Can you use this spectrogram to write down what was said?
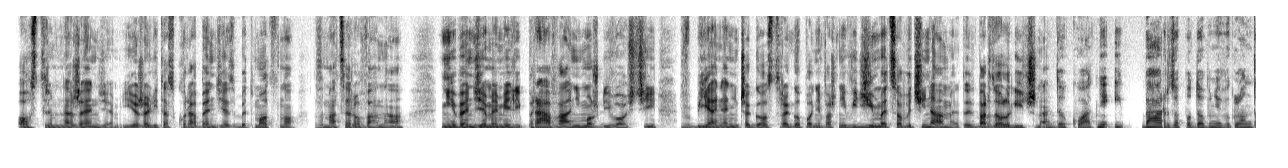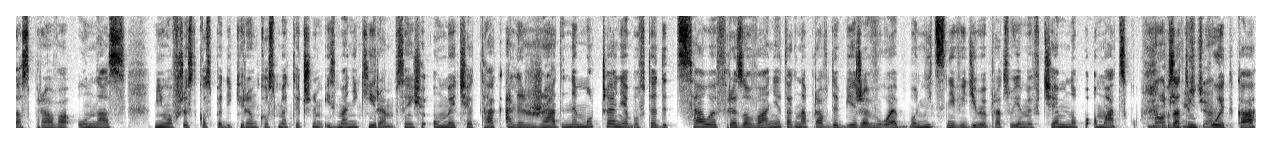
ostrym narzędziem. I jeżeli ta skóra będzie zbyt mocno zmacerowana, nie będziemy mieli prawa ani możliwości wbijania niczego ostrego, ponieważ nie widzimy, co wycinamy. To jest bardzo logiczne. Dokładnie i bardzo podobnie wygląda sprawa u nas, mimo wszystko z pedikirem kosmetycznym i z manikirem. W sensie umycie tak, ale żadne moczenie, bo wtedy całe frezowanie tak naprawdę bierze w łeb, bo nic nie widzimy. Pracujemy w ciemno po omacku. No, Poza tym płytka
